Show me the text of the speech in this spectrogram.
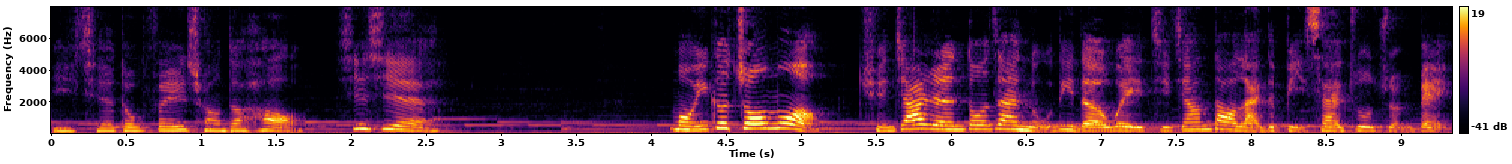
一切都非常的好，谢谢。某一个周末，全家人都在努力的为即将到来的比赛做准备。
